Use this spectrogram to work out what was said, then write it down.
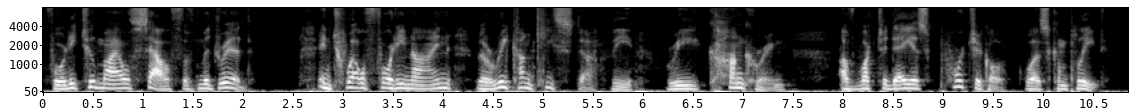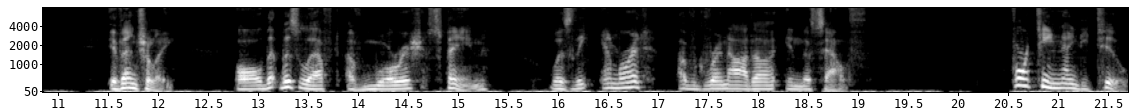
42 miles south of Madrid. In 1249, the Reconquista, the reconquering of what today is Portugal, was complete. Eventually, all that was left of Moorish Spain was the Emirate of Granada in the south. 1492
